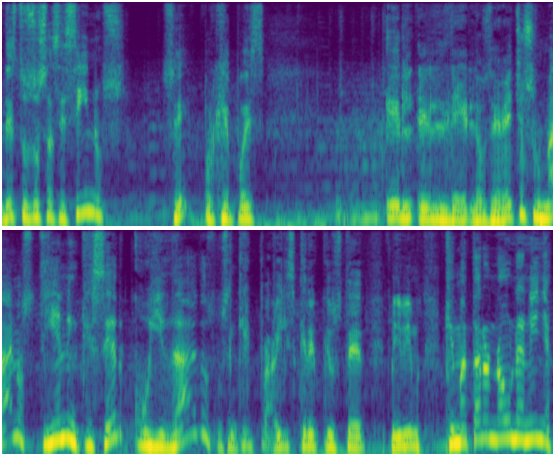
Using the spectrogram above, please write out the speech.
de estos dos asesinos, ¿sí? Porque pues el, de los derechos humanos tienen que ser cuidados. Pues en qué país creo que usted vivimos. Que mataron a una niña.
